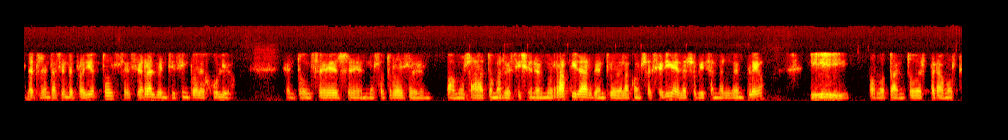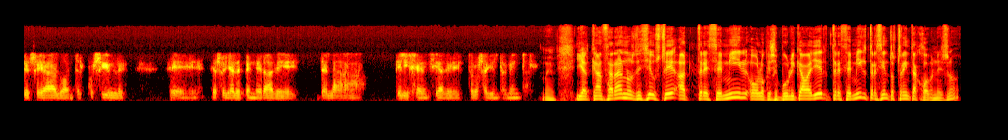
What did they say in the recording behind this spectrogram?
presentación de proyectos se cierra el 25 de julio. Entonces, eh, nosotros eh, vamos a tomar decisiones muy rápidas dentro de la Consejería y del Servicio Andaluz de Empleo y, por lo tanto, esperamos que sea lo antes posible. Eh, eso ya dependerá de, la diligencia de, los ayuntamientos. Y alcanzará, nos decía usted, a 13.000, o lo que se publicaba ayer, 13.330 jóvenes, ¿no?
